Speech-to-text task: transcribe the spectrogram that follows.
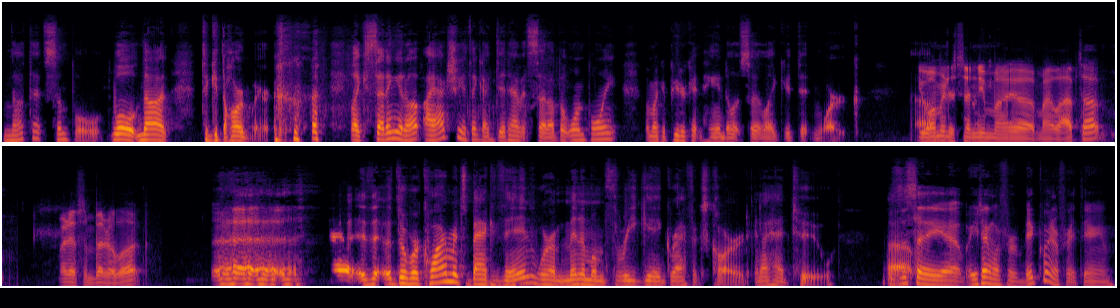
not that simple well not to get the hardware like setting it up i actually think i did have it set up at one point but my computer couldn't handle it so like it didn't work You want Um, me to send you my uh, my laptop? Might have some better luck. uh, the, the requirements back then were a minimum three gig graphics card and i had two is this a? Uh, are you talking about for Bitcoin or for Ethereum?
